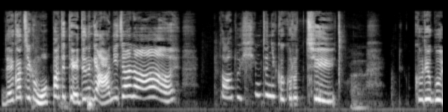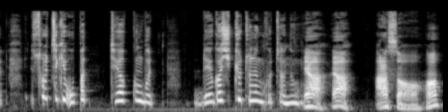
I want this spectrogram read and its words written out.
내가 지금 오빠한테 대드는 게 아니잖아. 나도 힘드니까 그렇지. 그리고 솔직히 오빠 대학 공부 내가 시켜주는 거잖아. 야, 야, 알았어. 어?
